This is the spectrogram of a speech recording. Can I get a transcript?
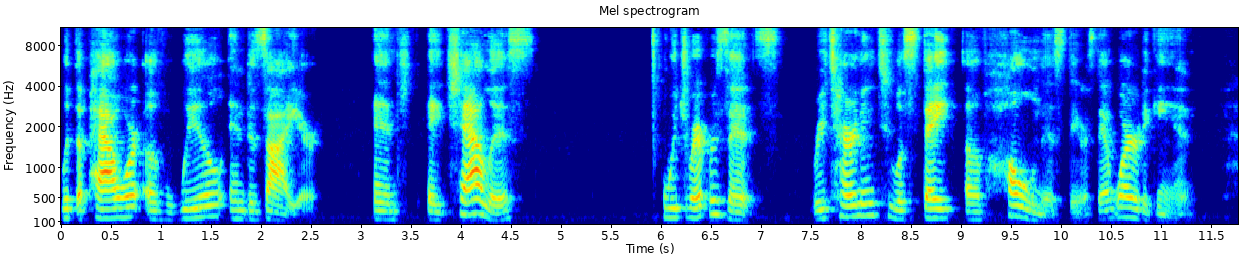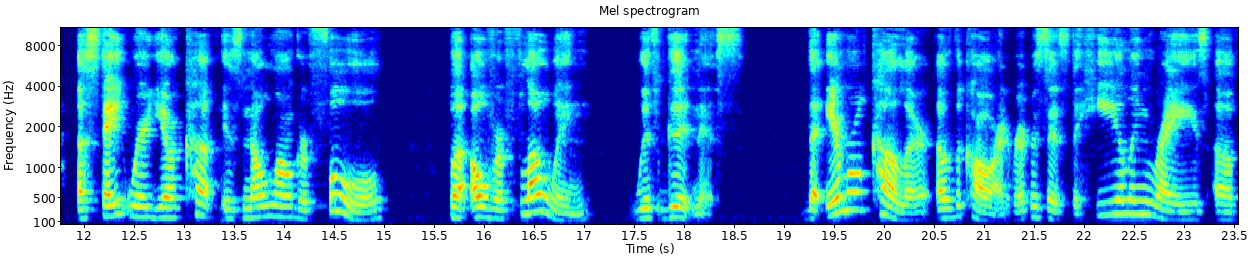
with the power of will and desire, and a chalice, which represents returning to a state of wholeness. There's that word again. A state where your cup is no longer full, but overflowing with goodness. The emerald color of the card represents the healing rays of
